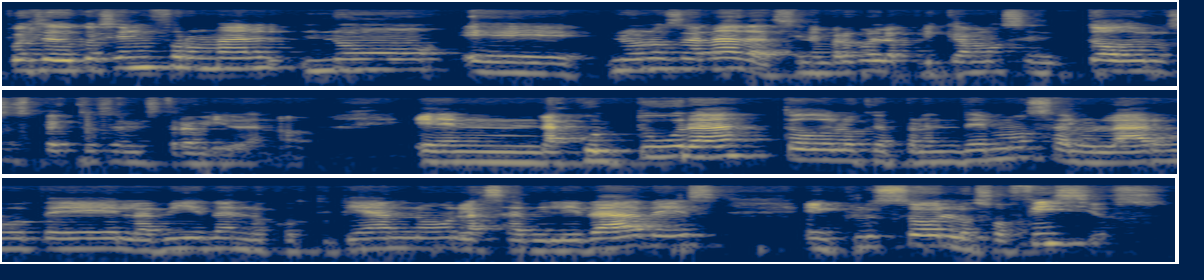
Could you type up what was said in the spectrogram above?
pues la educación informal no, eh, no nos da nada, sin embargo la aplicamos en todos los aspectos de nuestra vida, ¿no? En la cultura, todo lo que aprendemos a lo largo de la vida, en lo cotidiano, las habilidades e incluso los oficios.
